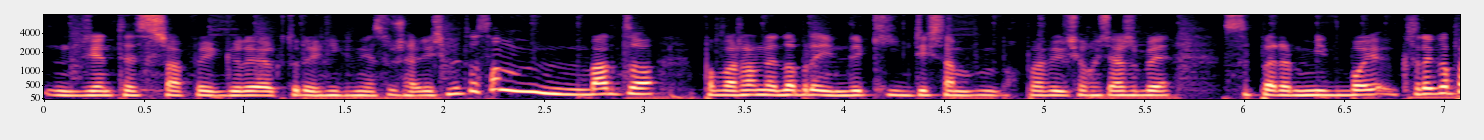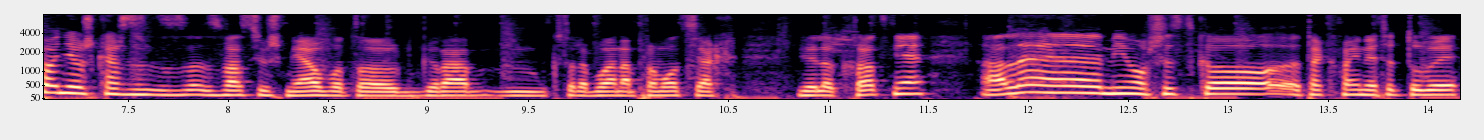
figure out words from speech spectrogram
wzięte z szafy gry, o których nigdy nie słyszeliśmy. To są bardzo poważane, dobre indyki. Gdzieś tam pojawił się chociażby Super Meat Boy, którego pewnie już każdy z was już miał, bo to gra, m, która była na promocjach wielokrotnie, ale mimo wszystko tak fajne tytuły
